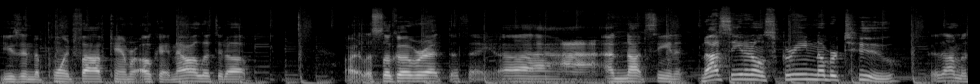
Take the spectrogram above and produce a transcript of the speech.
using the 0.5 camera. Okay, now I lift it up. All right, let's look over at the thing. Ah, I'm not seeing it. Not seeing it on screen number two, because I'm a,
